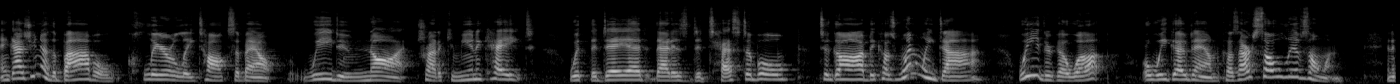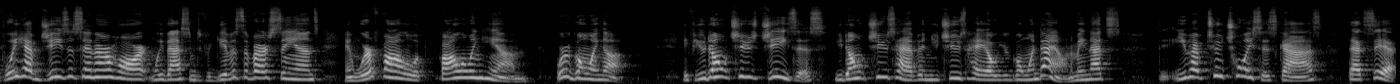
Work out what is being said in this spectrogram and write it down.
and guys, you know the Bible clearly talks about we do not try to communicate with the dead. That is detestable to God because when we die, we either go up or we go down because our soul lives on. And if we have Jesus in our heart and we've asked him to forgive us of our sins and we're follow, following him, we're going up. If you don't choose Jesus, you don't choose heaven, you choose hell, you're going down. I mean, that's, you have two choices, guys. That's it.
